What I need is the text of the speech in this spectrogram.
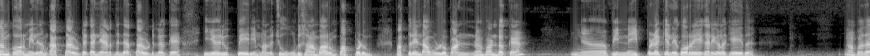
നമുക്ക് ഓർമ്മയില്ല നമുക്ക് അത്താവിട്ട് കല്യാണത്തിന്റെ അത്താവിട്ടിനൊക്കെ ഈ ഒരു ഉപ്പേരിയും നല്ല ചൂട് സാമ്പാറും പപ്പടും അത്രേ ഉണ്ടാവുള്ളൂ. പണ്ട് പണ്ടൊക്കെ പിന്നെ ഇപ്പോഴൊക്കെയല്ലേ കുറേ കറികളൊക്കെ ആയത്. അപ്പോൾ അതാ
